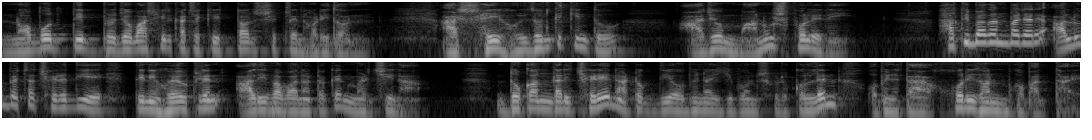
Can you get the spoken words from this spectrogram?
নবদ্বীপ ব্রজবাসীর কাছে কীর্তন শিখলেন হরিধন আর সেই হরিধনকে কিন্তু আজও মানুষ বলে নেই। হাতিবাগান বাজারে আলু বেচা ছেড়ে দিয়ে তিনি হয়ে উঠলেন আলিবাবা নাটকের মার্জিনা। দোকানদারি ছেড়ে নাটক দিয়ে অভিনয় জীবন শুরু করলেন অভিনেতা হরিধন মুখোপাধ্যায়।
